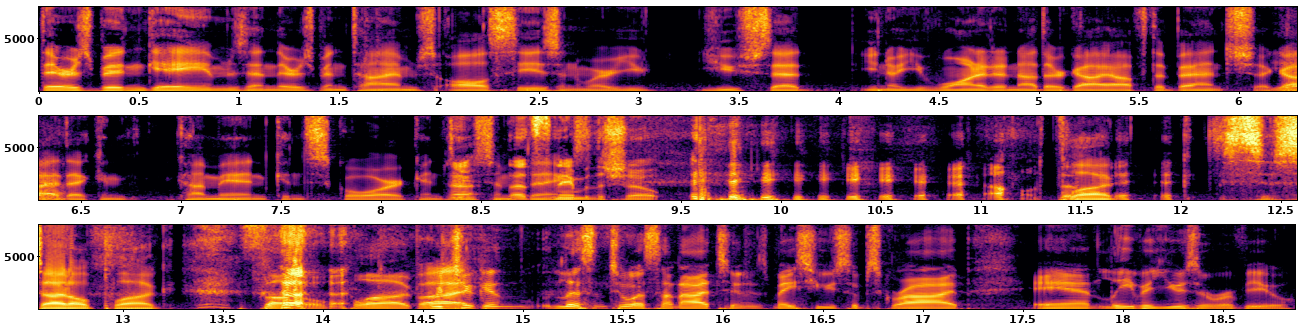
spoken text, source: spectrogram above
there's been games and there's been times all season where you you said you know you wanted another guy off the bench, a Yeah. guy that can come in, can score, can do Huh, some That's things. the name of the show. Off the plug. S- subtle plug. subtle plug. Which But- you can listen to us on iTunes. Make sure you subscribe and leave a user review.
